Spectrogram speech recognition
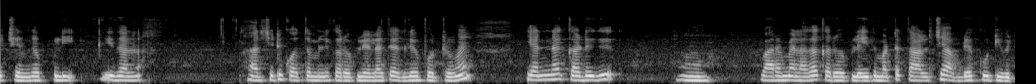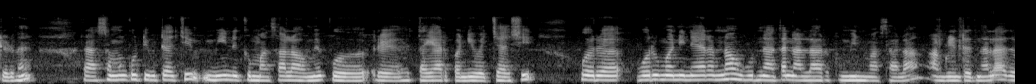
வச்சுருந்த புளி இதெல்லாம் அரைச்சிட்டு கொத்தமல்லி கருவேப்பிலை எல்லாத்தையும் அதிலே போட்டுருவேன். எண்ணெய் கடுகு வரமிளகா கருவேப்பிலை இது மட்டும் தாளித்து அப்படியே கூட்டி விட்டுடுவேன். ரசமும் கூட்டி விட்டாச்சு. மீனுக்கு மசாலாவுமே போ தயார் பண்ணி வச்சாச்சு. ஒரு ஒரு மணி நேரம்னா ஊறினா தான் நல்லாயிருக்கும் மீன் மசாலா அப்படின்றதுனால அதை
